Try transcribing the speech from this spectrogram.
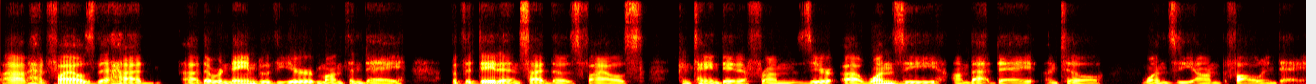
uh, had files that had uh, that were named with year, month, and day, but the data inside those files contained data from zero, uh, 1Z on that day until 1Z on the following day.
